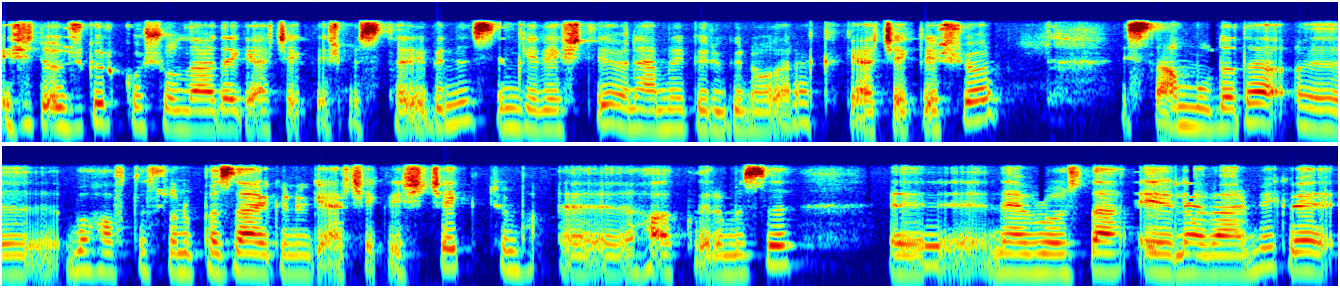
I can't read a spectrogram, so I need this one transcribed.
eşit özgür koşullarda gerçekleşmesi talebinin simgeleştiği önemli bir gün olarak gerçekleşiyor. İstanbul'da da e, bu hafta sonu pazar günü gerçekleşecek tüm e, halklarımızı e, Nevroz'da ele vermek ve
